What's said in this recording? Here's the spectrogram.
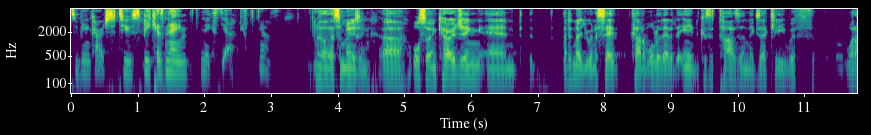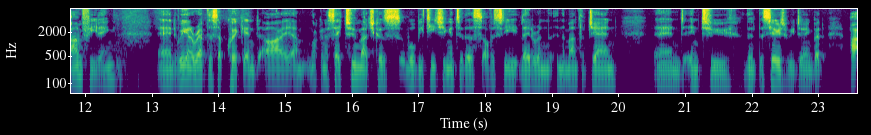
to be encouraged to speak His name next year. Yeah. Oh, that's amazing. Uh, also encouraging, and I didn't know you were going to say kind of all of that at the end because it ties in exactly with what I'm feeling. And we're going to wrap this up quick. And I am not going to say too much because we'll be teaching into this obviously later in, in the month of Jan and into the, the series we're doing. But I,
